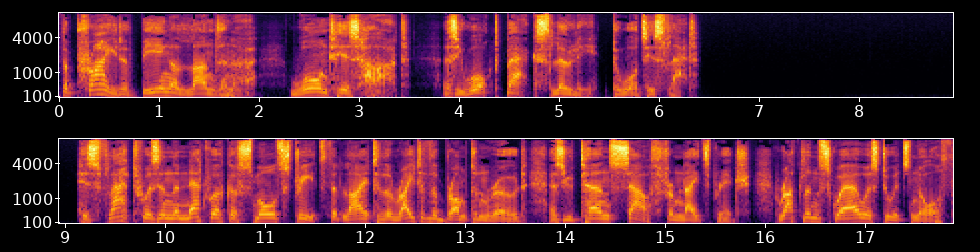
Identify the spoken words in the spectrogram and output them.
The pride of being a Londoner warmed his heart as he walked back slowly towards his flat. His flat was in the network of small streets that lie to the right of the Brompton Road as you turn south from Knightsbridge. Rutland Square was to its north,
